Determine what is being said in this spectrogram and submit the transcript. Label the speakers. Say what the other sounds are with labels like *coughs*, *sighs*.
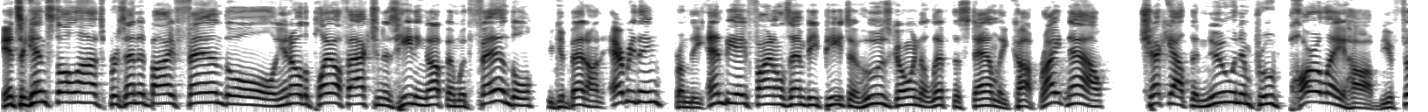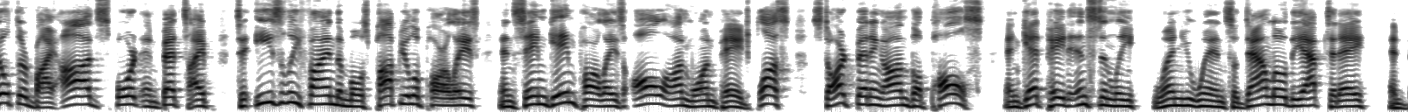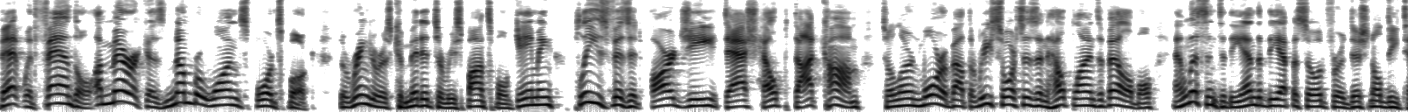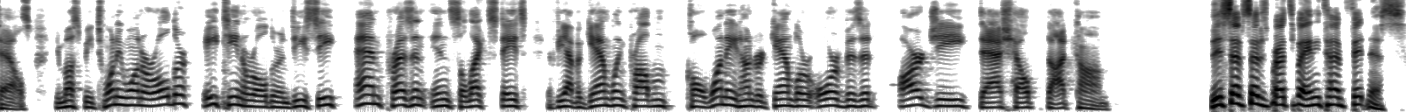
Speaker 1: It's against all odds presented by FanDuel. You know, the playoff action is heating up, and with FanDuel, you can bet on everything from the NBA Finals MVP to who's going to lift the Stanley Cup. Right now, check out the new and improved Parlay Hub. You filter by odds, sport, and bet type to easily find the most popular parlays and same game parlays all on one page. Plus, start betting on the pulse and get paid instantly when you win. So, download the app today and bet with FanDuel, America's number one sports book. The Ringer is committed to responsible gaming. Please visit rg-help.com to learn more about the resources and helplines available and listen to the end of the episode for additional details. You must be 21 or older, 18 or older in DC, and present in select states. If you have a gambling problem, call 1-800-GAMBLER or visit rg-help.com.
Speaker 2: This episode is brought to you by Anytime Fitness.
